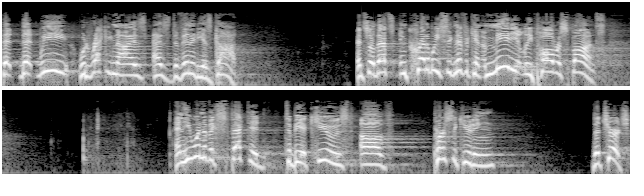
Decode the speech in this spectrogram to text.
that, that we would recognize as divinity, as God. And so that's incredibly significant. Immediately Paul responds. And he wouldn't have expected to be accused of persecuting the church.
